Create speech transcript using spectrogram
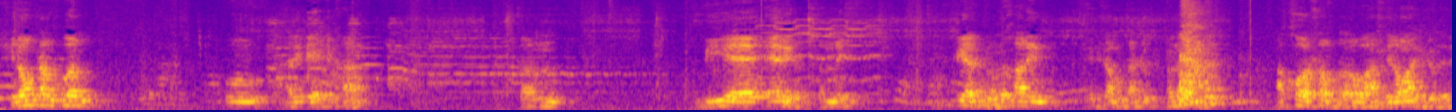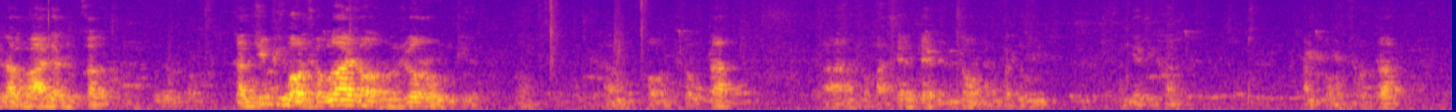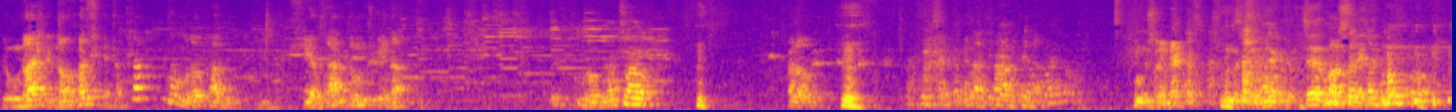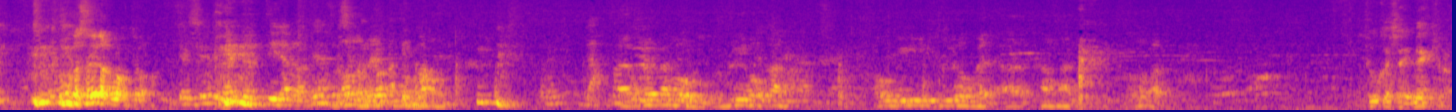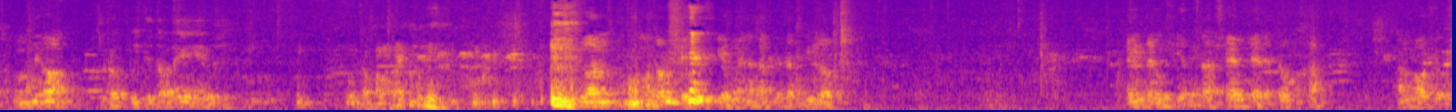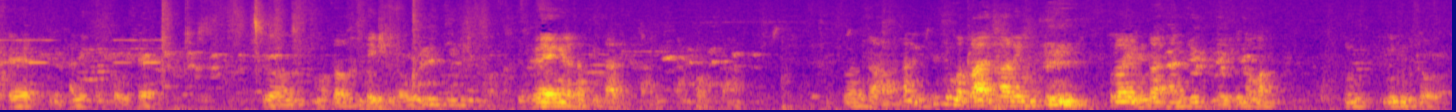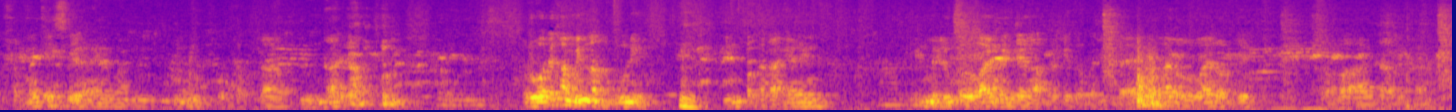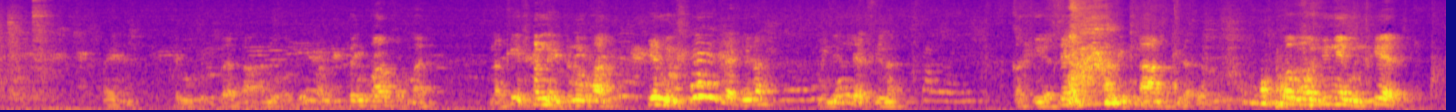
Shilong Prangkuan u hari dia lekha kan BA area samne clear tu lekharin exam kan tu akhor sab do wa Shilong ai tu exam ma ada tu kala kan GP hon sabla ro ro ro ti kan hon sabta a pasien te den zona patu ni kan dia dikha kan hon sabta ta dùng đó thì nó nó sẽ thật lắm nó một đâu phần xiềng tung thủy nè làm sao? Hello. Ừ. cái là sao thế nào chơi mà sẽ không? có sấy lọc lọc chỗ nó là đấy ờ cái cái hồ ri hồ khăn hồ ri ri hồ về khăn khăn nó vậy Tu ka sai mekra. ừ hiểu Ro pi te do e. không có phong cách Tuan motor saya yang mana kan kita bilo. Ini rem siam ta sem te le dong ha. An ho so se mekanik ko se. Tuan motor si kilo. Veng la kan kita di kan kan ko ta. Tuan za han ki mo ta ka rin. Tuan yung da han ji le ki no ma. Ni ni so sa me ke se. Ni so ta yung da. Ruột đấy khăm mình nằm u nì, in hai nên in mấy lúc rồi ai mấy tiền làm cái cái cái đấy, ai rồi ai rồi cái, và ai ta bị khăn, này thì mình bị phải cả anh rồi, bên qua của mày, là khi thân này tôi nói là, yên mình sẽ là gì nè, mình nên là gì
